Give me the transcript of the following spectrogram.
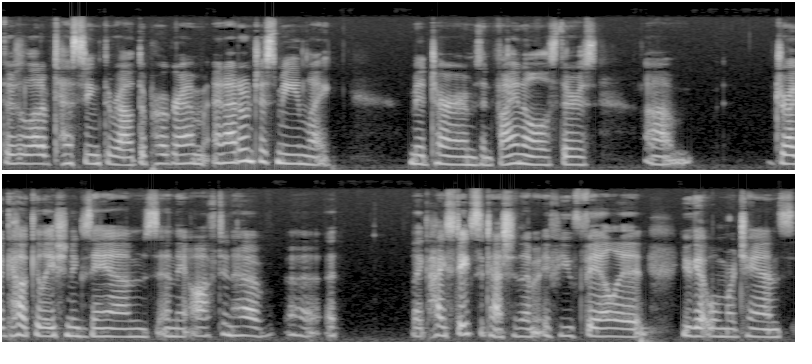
There's a lot of testing throughout the program. And I don't just mean like midterms and finals. There's um, drug calculation exams, and they often have uh, a, like high stakes attached to them. If you fail it, you get one more chance.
